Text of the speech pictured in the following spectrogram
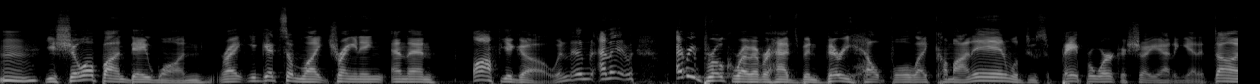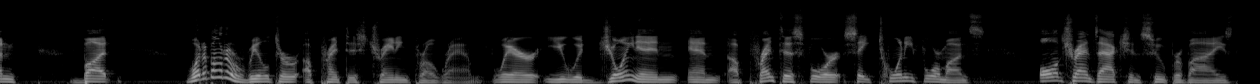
Mm. you show up on day one, right? You get some light training, and then off you go. And and, and it, every broker I've ever had has been very helpful. Like, come on in, we'll do some paperwork, I'll show you how to get it done. But what about a realtor apprentice training program where you would join in and apprentice for, say, 24 months, all transactions supervised?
